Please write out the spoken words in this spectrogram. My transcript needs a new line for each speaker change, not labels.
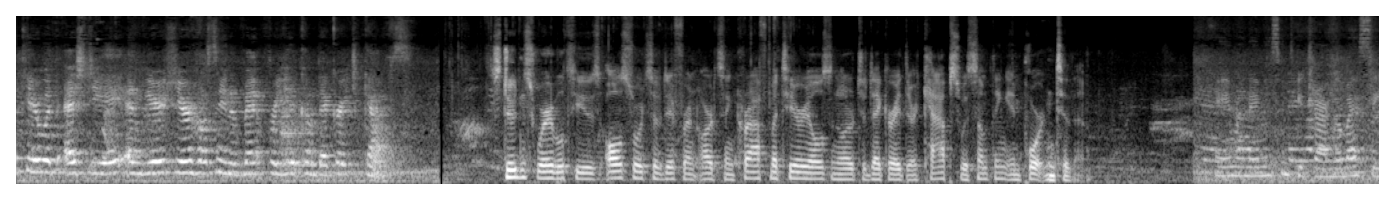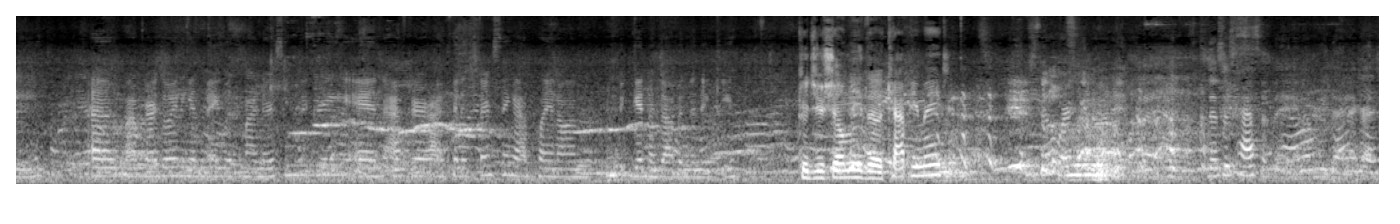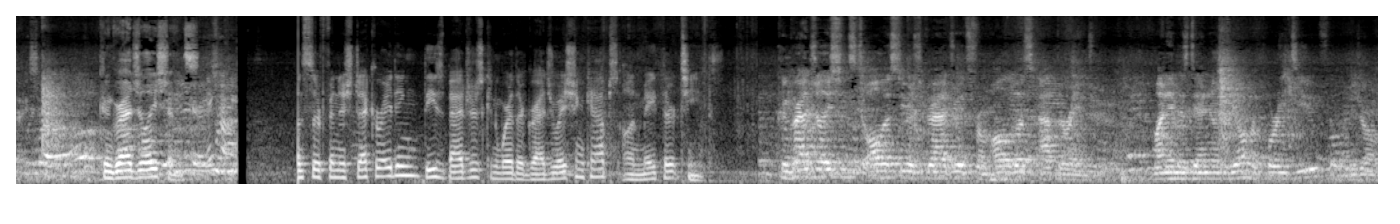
Elizabeth here with SGA, and we are here hosting an event for you to come decorate your caps.
Students were able to use all sorts of different arts and craft materials in order to decorate their caps with something important to them.
Hey, my name is Cynthia. I go by C. Um, I'm graduating in May with my nursing degree, and after I finish nursing, I plan on getting a job in the NICU.
Could you show me the cap you made?
Still working on it, but this is half of it, and I'll be done at graduation.
Congratulations. Once they're finished decorating, these badgers can wear their graduation caps on May 13th.
Congratulations to all this year's graduates from all of us at the Ranger. My name is Daniel Antillon, reporting to you for the Ranger.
